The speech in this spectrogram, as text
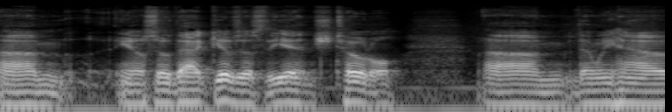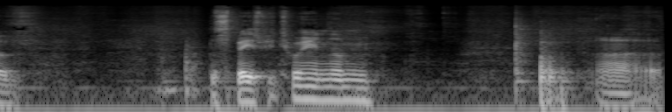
Um, you know, so that gives us the inch total. Um, then we have the space between them. Uh,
